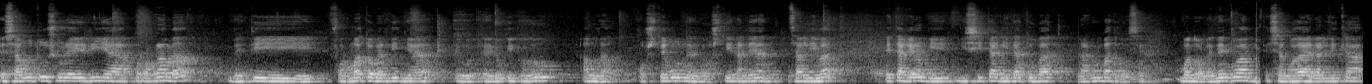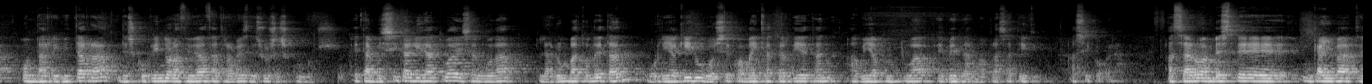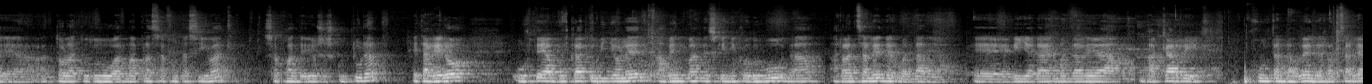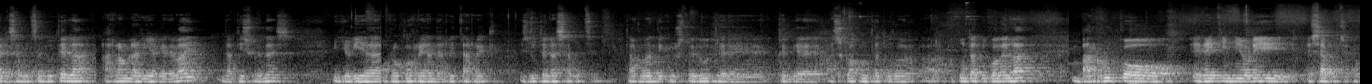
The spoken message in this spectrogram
ezagutu zure iria programa, beti formato berdina edu- edukiko du, hau da, ostegun edo ostiralean txaldi bat, eta gero bi, bizita gidatu bat larun bat goizean. Bueno, lehenengoa esango da heraldika ondarri bitarra, descubriendo la ciudad a través de sus escudos. Eta bizita gidatua izango da larun bat honetan, urriak hiru goizeko amaika terdietan, abia puntua hemen arma plazatik hasiko gara. Azaroan beste gai bat eh, antolatu du Arma Plaza Fundazioak, San Juan de Dios Eskultura, eta gero urtea bukatu binolen, abenduan eskainiko dugu da arrantzalen hermandadea. E, gila da hermandadea bakarrik juntan dauden errantzaleak ezagutzen dutela, arraunlariak ere bai, dakizuenez, Minogia da orokorrean herritarrek ez dutela ezagutzen. Eta orduan dik uste dut ere, jende asko apuntatu, apuntatuko dela barruko eraikin hori ezagutzeko.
